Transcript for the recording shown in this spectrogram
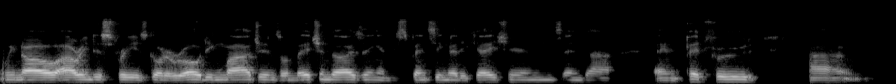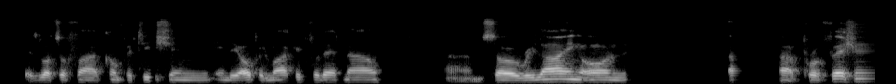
we know our industry has got eroding margins on merchandising and dispensing medications and uh, and pet food. Um, there's lots of uh, competition in the open market for that now. Um, so relying on uh, uh professional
